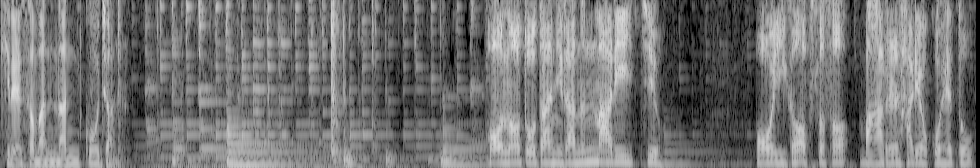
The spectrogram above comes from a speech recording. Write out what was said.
길에서 만난 고전 언어도단이라는 말이 있지요. 어이가 없어서 말을 하려고 해도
